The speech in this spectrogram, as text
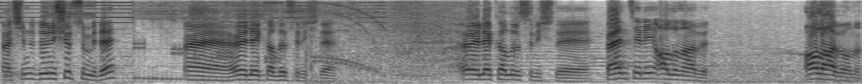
Ha şimdi dönüşürsün bir de. He öyle kalırsın işte. Öyle kalırsın işte. Benten'i alın abi. Al abi onu.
